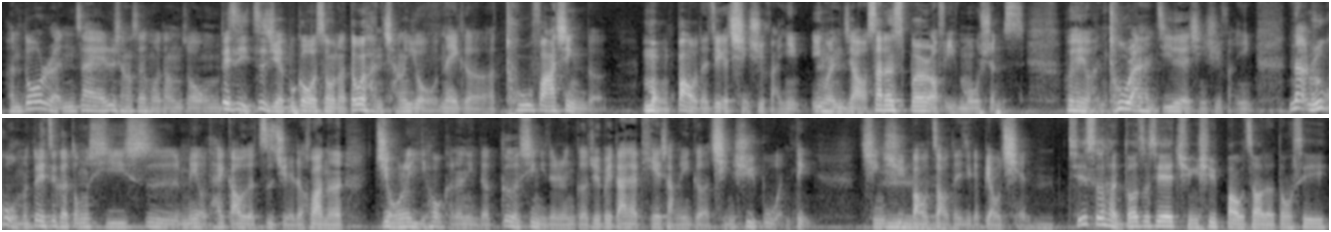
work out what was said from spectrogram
很多人在日常生活当中对自己自觉不够的时候呢，都会很常有那个突发性的猛爆的这个情绪反应，英文叫 sudden spur of emotions。会有很突然、很激烈的情绪反应。那如果我们对这个东西是没有太高的自觉的话呢？久了以后，可能你的个性、你的人格就被大家贴上一个情绪不稳定。情绪暴躁的这个标签，其实很多这些情绪暴躁的东西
